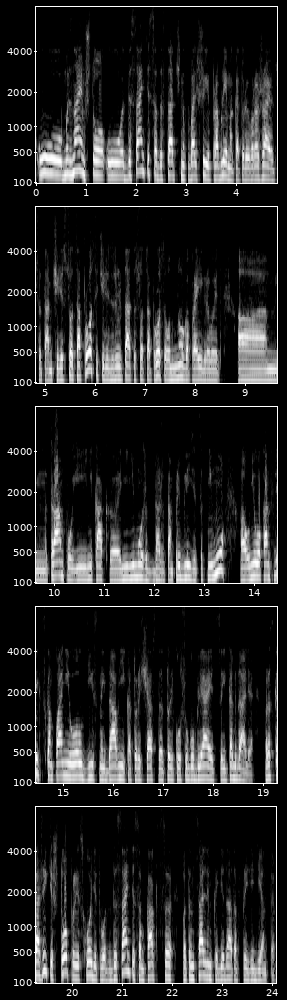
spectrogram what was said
у, мы знаем, что у Десантиса достаточно большие проблемы, которые выражаются там через соцопросы, через результаты соцопроса. Он много проигрывает э, Трампу и никак э, не, не может даже там приблизиться к нему. Э, у него конфликт с компанией Walt Disney давний, который сейчас только усугубляется и так далее. Расскажите, что происходит вот с Десантисом как с потенциальным кандидатом в президенты?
